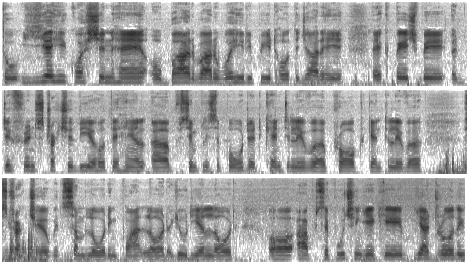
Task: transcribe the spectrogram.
تو یہی کوشچن ہیں اور بار بار وہی ریپیٹ ہوتے جا رہے ایک پیج پہ ڈفرینٹ اسٹرکچر دیے ہوتے ہیں۔ Simply supported cantilever propped cantilever structure with some loading point load U D L load or आपसे पूछेंगे कि या draw the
